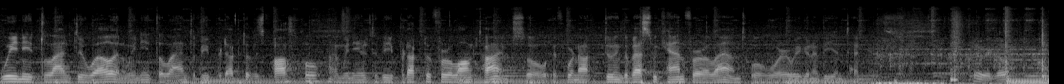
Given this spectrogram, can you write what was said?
We need the land to do well and we need the land to be productive as possible and we need it to be productive for a long time. So if we're not doing the best we can for our land, well, where are we going to be in 10 years? There we go.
